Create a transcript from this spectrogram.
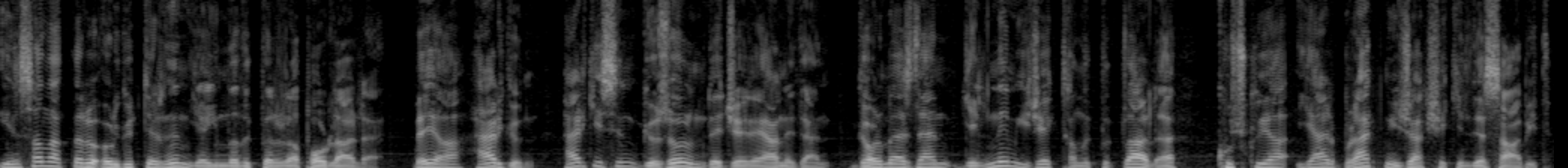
insan hakları örgütlerinin yayınladıkları raporlarla veya her gün herkesin göz önünde cereyan eden, görmezden gelinemeyecek tanıklıklarla kuşkuya yer bırakmayacak şekilde sabit.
